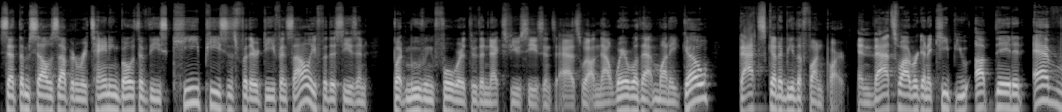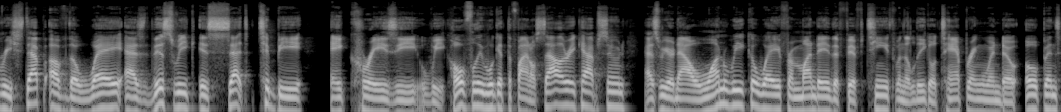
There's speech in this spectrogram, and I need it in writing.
set themselves up in retaining both of these key pieces for their defense, not only for the season, but moving forward through the next few seasons as well. Now, where will that money go? That's going to be the fun part. And that's why we're going to keep you updated every step of the way as this week is set to be a crazy week. Hopefully, we'll get the final salary cap soon as we are now one week away from Monday, the 15th, when the legal tampering window opens.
